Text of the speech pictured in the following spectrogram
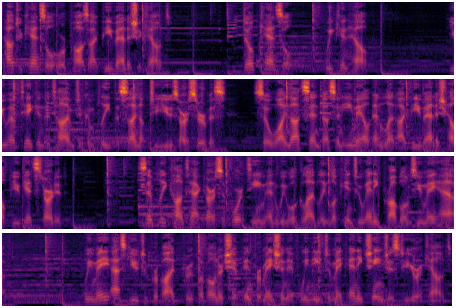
How to cancel or pause IPVanish account. Don't cancel, we can help. You have taken the time to complete the sign up to use our service, so why not send us an email and let IPVanish help you get started. Simply contact our support team and we will gladly look into any problems you may have. We may ask you to provide proof of ownership information if we need to make any changes to your account.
